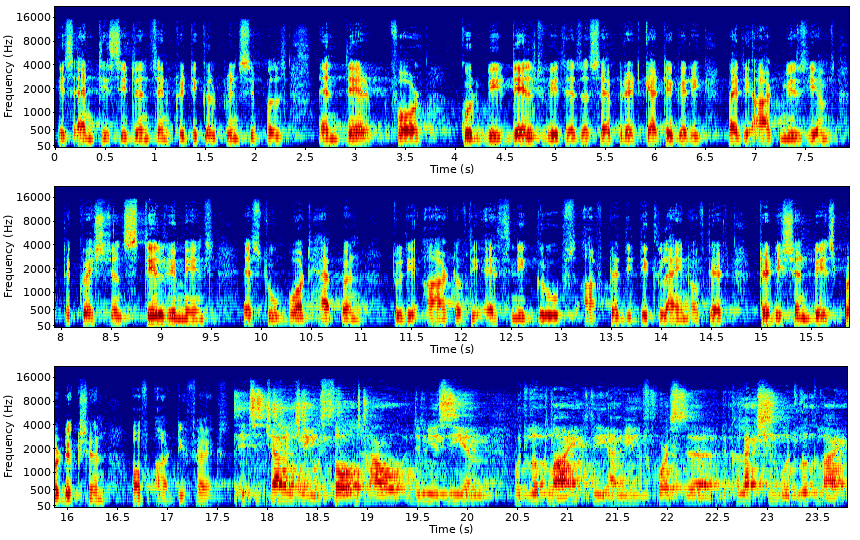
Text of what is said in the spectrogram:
its antecedents and critical principles, and therefore could be dealt with as a separate category by the art museums, the question still remains as to what happened to the art of the ethnic groups after the decline of their tradition-based production of artifacts. It's a challenging thought how the museum would look like. The, I mean, of course, the, the collection would look like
